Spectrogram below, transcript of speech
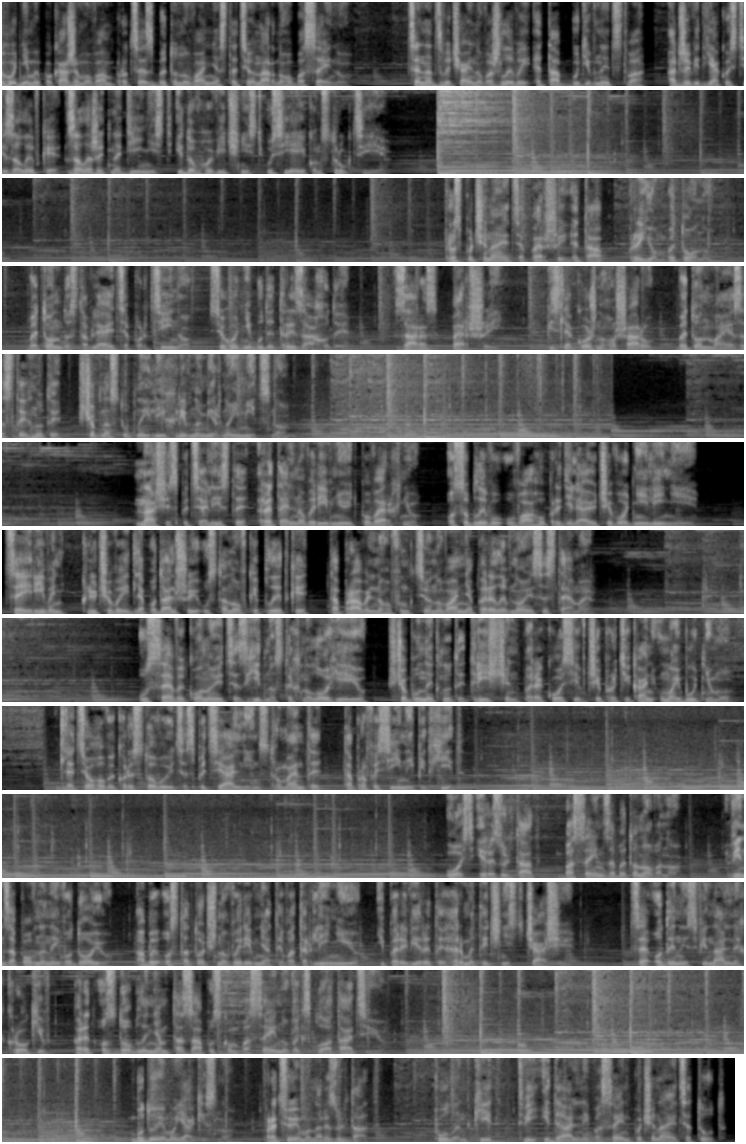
Сьогодні ми покажемо вам процес бетонування стаціонарного басейну. Це надзвичайно важливий етап будівництва, адже від якості заливки залежить надійність і довговічність усієї конструкції. Розпочинається перший етап прийом бетону. Бетон доставляється порційно. Сьогодні буде три заходи. Зараз перший. Після кожного шару бетон має застигнути, щоб наступний ліг рівномірно і міцно. Наші спеціалісти ретельно вирівнюють поверхню, особливу увагу приділяючи водній лінії. Цей рівень ключовий для подальшої установки плитки та правильного функціонування переливної системи. Усе виконується згідно з технологією, щоб уникнути тріщин, перекосів чи протікань у майбутньому. Для цього використовуються спеціальні інструменти та професійний підхід. Ось і результат басейн забетоновано. Він заповнений водою, аби остаточно вирівняти ватерлінію і перевірити герметичність чаші. Це один із фінальних кроків перед оздобленням та запуском басейну в експлуатацію. Будуємо якісно, працюємо на результат. Pool and Kit – твій ідеальний басейн починається тут.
